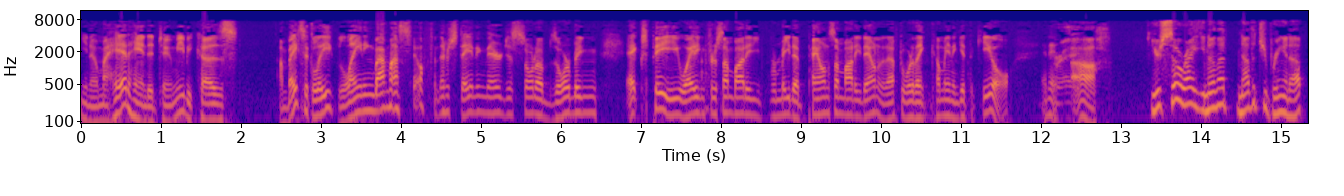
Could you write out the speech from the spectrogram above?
you know, my head handed to me because I'm basically laning by myself and they're standing there just sort of absorbing XP, waiting for somebody for me to pound somebody down enough to where they can come in and get the kill. And it, Right. ugh. You're so right. You know that now that you bring it up,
